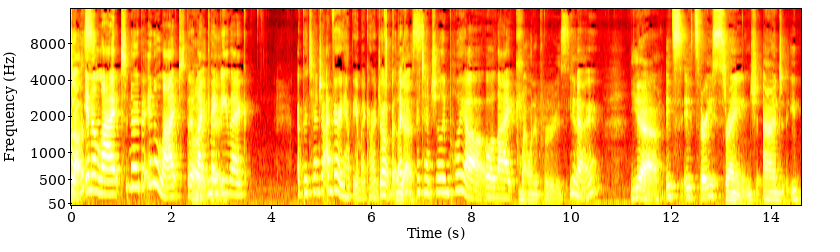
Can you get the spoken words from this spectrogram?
does. in a light? No, but in a light that Oh, like okay. maybe like a potential. I'm very happy in my current job, but like Yes. a potential employer or like Might want to peruse. you yeah. know. Yeah, it's it's very strange, and it,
